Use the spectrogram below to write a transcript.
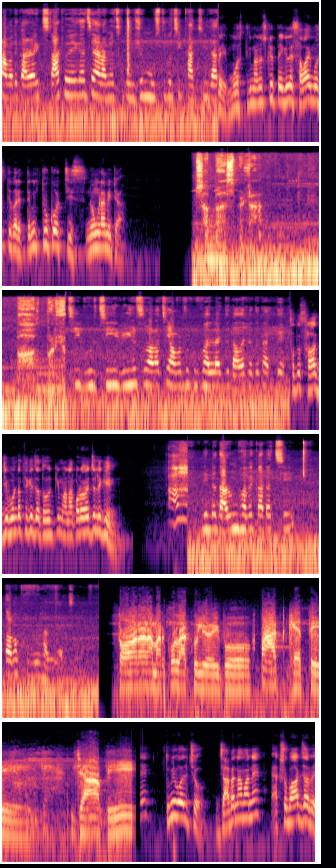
আমাদের কার রাইড স্টার্ট হয়ে গেছে আর আমি আজকে তো ভীষণ মস্তি করছি খাচ্ছি আরে মস্তি মানুষকে পেয়ে গেলে সবাই মস্তি করে তেমনি তুই করছিস নোংরামিটা সাব্বাস বেটা বহুত বড়িয়া যাচ্ছি ঘুরছি রিলস বানাচ্ছি আমার তো খুব ভালো লাগছে দাদার সাথে থাকতে সাথে সারা জীবনটা থেকে যা তোকে কি মানা করা হয়েছে লেকিন দিনটা দারুণ ভাবে কাটাচ্ছি তো আমার খুবই ভালো লাগছে তোর আর আমার কোলাকুলি হইব পাট খেতে যাবি এ, তুমি বলছো যাবে না মানে? একশো বার যাবে।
